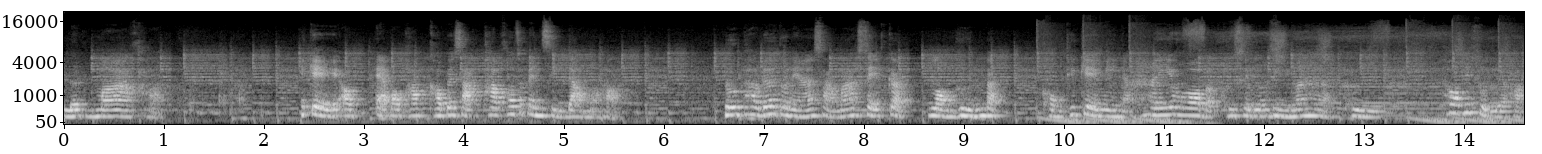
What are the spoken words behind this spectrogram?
เลิศมากค่ะที่เกเอาแอบเอาพับเขาไปซักพับเขาจะเป็นสีดำอะค่ะรูทพาวเดอร์ตัวเนี้ยสามารถเซตกับรองพื้นแบบ ของที่เกมีเนี่ยให้ยี่ห้อแบบคือเซตแล้วดีมาก คือชอบที่สุดเลยค่ะ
